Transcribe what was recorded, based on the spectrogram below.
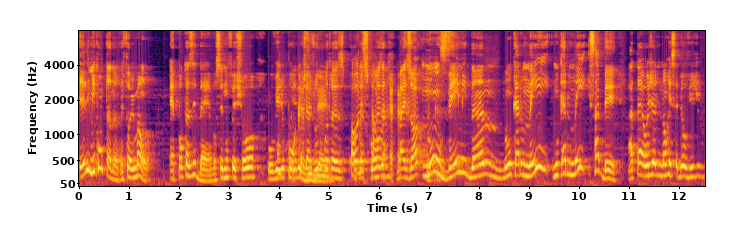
Ele me contando, ele falou, irmão. É poucas ideias. Você não fechou o vídeo com ele, eu poucas te ajudo com ideias. outras, outras Paulistão, coisas. né? Mas ó, não vem me dando. Não quero nem. Não quero nem saber. Até hoje ele não recebeu o vídeo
